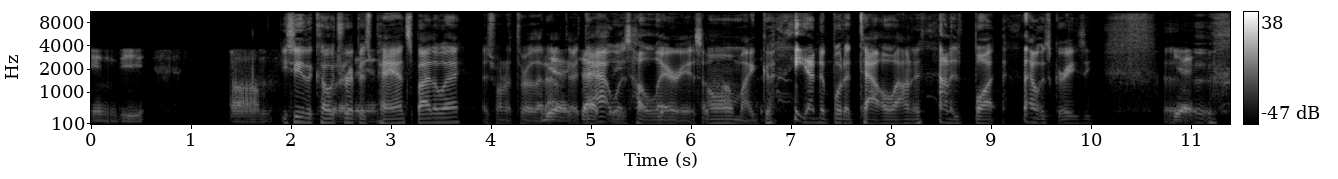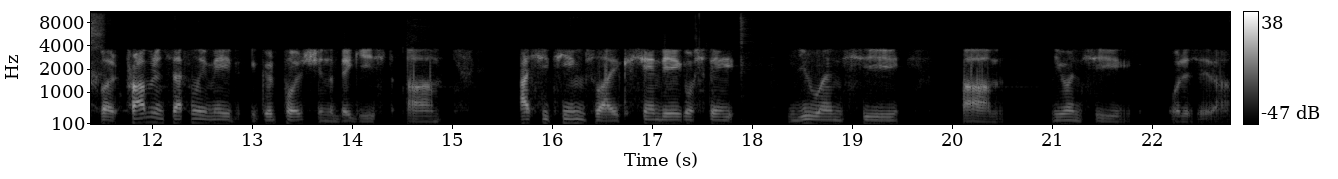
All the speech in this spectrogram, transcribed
in the um, You see the coach rip his in? pants, by the way. I just want to throw that Yeah, out there. That exactly. was hilarious. Oh my god, he had to put a towel on his on his butt. That was crazy. Yeah, Uh, but Providence definitely made a good push in the Big East. Um, I see teams like San Diego State, UNC, um, UNC. What is it? Uh,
